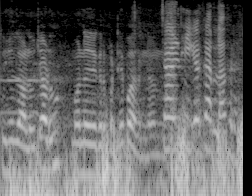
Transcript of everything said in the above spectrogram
ਤੁਸੀਂ ਲਾ ਲਓ ਝਾੜੂ ਮੈਂ ਉਹਨਾਂ ਜੇਕਰ ਪੱਠੇ ਪਾ ਦਿੰਦਾ ਉਹਨੂੰ। ਚੱਲ ਠੀਕ ਆ ਕਰ ਲਾ ਫਿਰ।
